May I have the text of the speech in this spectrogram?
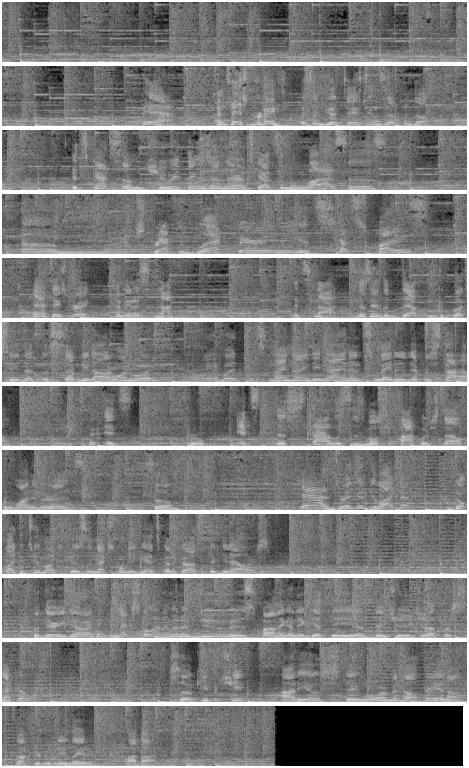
Yeah, and it tastes great. It's a good tasting Zinfandel. It's got some chewy things in there. It's got some molasses, um, extracted blackberry. It's got spice. Yeah, it tastes great. I mean, it's not, it's not, it doesn't have the depth and complexity that the seventy dollar one would, but it's nine ninety nine and it's made in a different style. It's for it's this style. This is the most popular style for wine there is. So yeah, drink it if you like it. Don't like it too much because the next one you get is going to cost $50. But there you go. I think the next one I'm going to do is finally going to get the uh, vintage uh, Prosecco. So keep it cheap. Adios. Stay warm and healthy, and I'll talk to everybody later. Bye bye.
